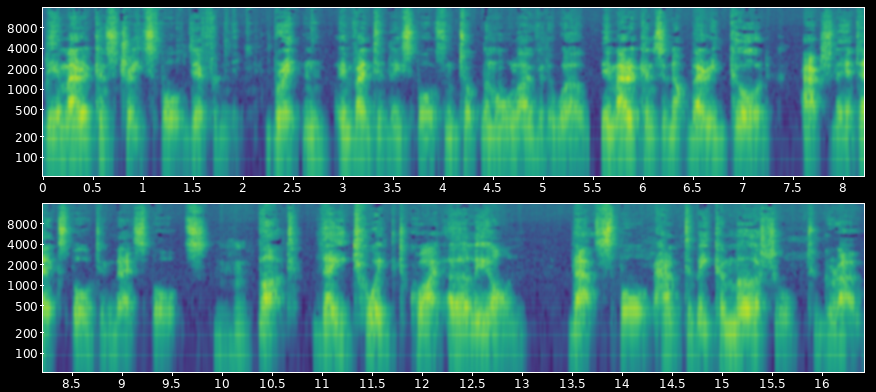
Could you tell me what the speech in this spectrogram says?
The Americans treat sport differently. Britain invented these sports and took them all over the world. The Americans are not very good actually at exporting their sports, mm-hmm. but they twigged quite early on that sport had to be commercial to grow.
